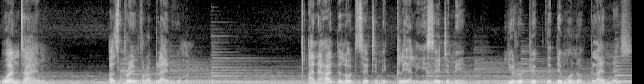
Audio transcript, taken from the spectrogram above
One time, I was praying for a blind woman. And I heard the Lord say to me clearly, He said to me, You rebuke the demon of blindness,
